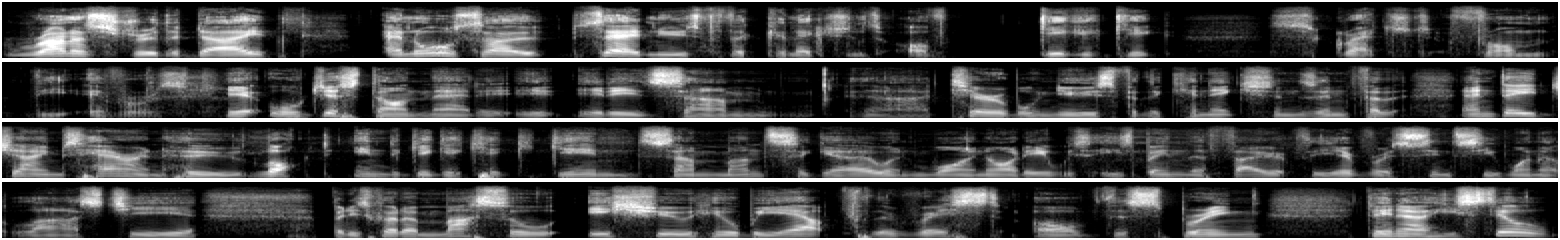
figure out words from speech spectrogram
Run us through the day. And also, sad news for the connections of Giga Kick scratched from the Everest. Yeah, well, just on that, it, it is um, uh, terrible news for the connections and for indeed James Harron, who locked into Giga Kick again some months ago, and why not? He was he's been the favourite for the Everest since he won it last year, but he's got a muscle issue. He'll be out for the rest of the spring. Dino, he's still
